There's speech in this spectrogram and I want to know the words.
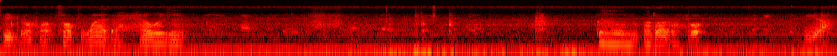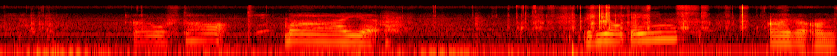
Speaking of laptop, where the hell is it? Um, I don't know, but yeah. I will start my video games either on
